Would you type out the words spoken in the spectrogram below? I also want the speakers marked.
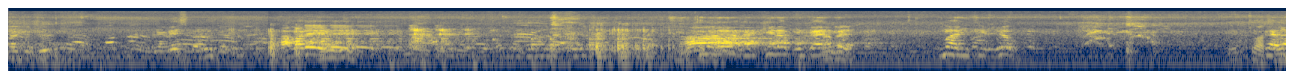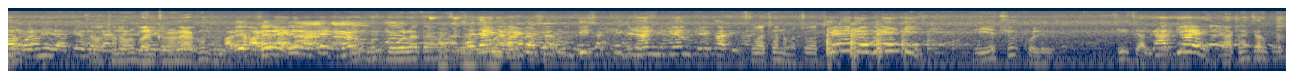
Speaker 1: મારા કીધું પ્રવેશ કરું હા હરખીના મારી ચીજો
Speaker 2: બંધ કરવાને બોલાતા ચોથો નંબર ચોથો એ શું ખોલ્યું જી ચાલુ. ચાલુ.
